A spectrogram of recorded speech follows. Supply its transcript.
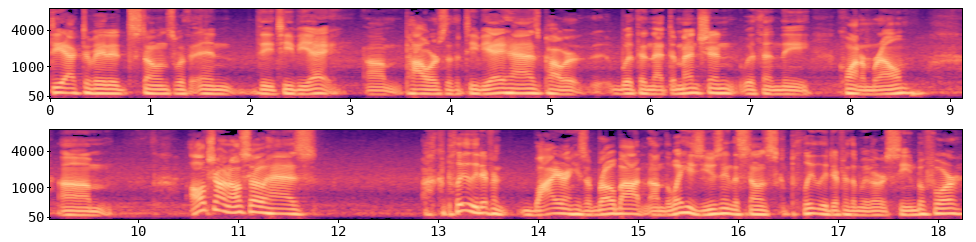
deactivated stones within the TVA. Um, powers that the TVA has, power within that dimension, within the quantum realm. Um, Ultron also has a completely different wiring. He's a robot. Um, the way he's using the stones is completely different than we've ever seen before.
